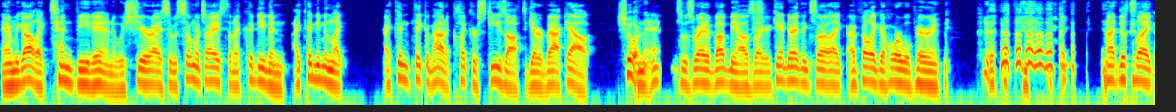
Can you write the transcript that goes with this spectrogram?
and we got like ten feet in, and it was sheer ice. It was so much ice that I couldn't even I couldn't even like I couldn't think of how to click her skis off to get her back out. Sure. And the entrance was right above me. I was like, I can't do anything. So I like I felt like a horrible parent. and I just like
